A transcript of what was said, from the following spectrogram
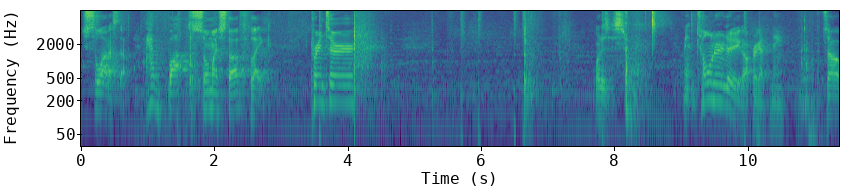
Just a lot of stuff. I have bought so much stuff like printer. What is this? Man, toner, there you go, I forgot the name. So,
